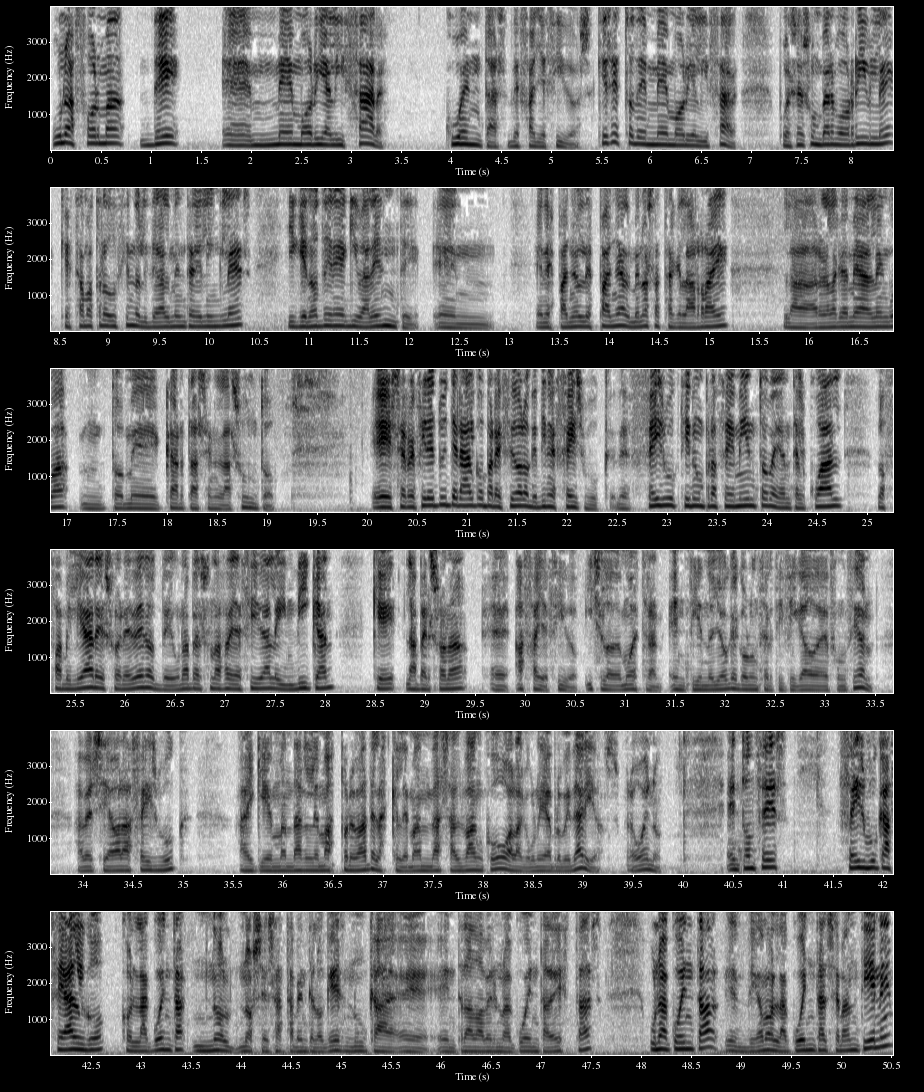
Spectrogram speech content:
una forma de eh, memorializar cuentas de fallecidos. ¿Qué es esto de memorializar? Pues es un verbo horrible que estamos traduciendo literalmente del inglés y que no tiene equivalente en, en español de España, al menos hasta que la RAE, la Real Academia de la Lengua, mm, tome cartas en el asunto. Eh, se refiere Twitter a algo parecido a lo que tiene Facebook. Facebook tiene un procedimiento mediante el cual los familiares o herederos de una persona fallecida le indican que la persona eh, ha fallecido y se lo demuestran. Entiendo yo que con un certificado de defunción. A ver si ahora Facebook hay que mandarle más pruebas de las que le mandas al banco o a la comunidad de propietarios. Pero bueno. Entonces, Facebook hace algo con la cuenta, no, no sé exactamente lo que es, nunca he, entrado a ver una cuenta de estas. Una cuenta, eh, digamos, la cuenta se mantiene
